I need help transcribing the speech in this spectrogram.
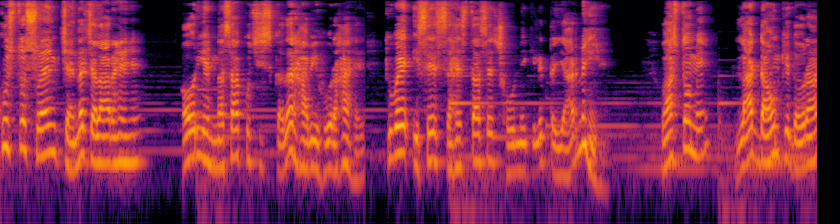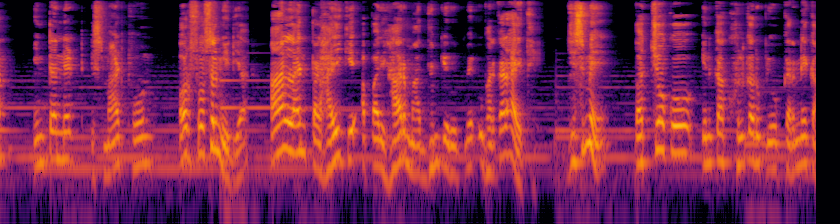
कुछ तो स्वयं चैनल चला रहे हैं और यह नशा कुछ इस कदर हावी हो रहा है कि वह इसे सहजता से छोड़ने के लिए तैयार नहीं है। वास्तव में लॉकडाउन के दौरान इंटरनेट, स्मार्टफ़ोन और सोशल मीडिया ऑनलाइन पढ़ाई के अपरिहार माध्यम के रूप में उभर कर आए थे, जिसमें बच्चों को इनका खुलकर उपयोग करने का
